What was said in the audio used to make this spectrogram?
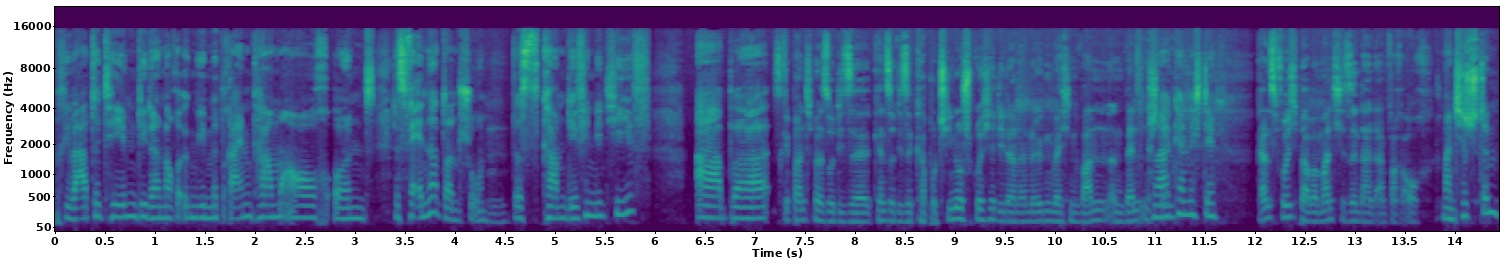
private Themen, die dann noch irgendwie mit reinkamen auch. Und das verändert dann schon. Das kam definitiv. Aber Es gibt manchmal so diese, kennst du diese Cappuccino-Sprüche, die dann an irgendwelchen Wanden, an Wänden klar stehen? kenne ich den. Ganz furchtbar, aber manche sind halt einfach auch, Manche stimmen.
